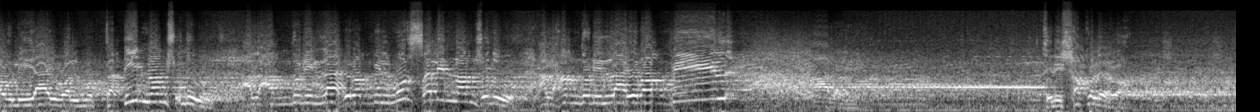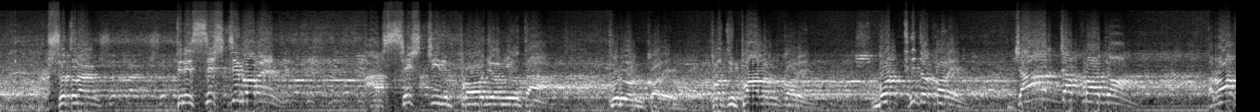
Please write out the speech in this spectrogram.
আউলিয়াই ওয়াল মুত্তাকিন নন শুধু, আলহামদুলিল্লাহ রব্বিল মুরসালিন নন শুধু, আলহামদুলিল্লাহ রব্বিল আলামিন। তিনি সকলের রব। সুতরাং তিনি সৃষ্টি করেন আর সৃষ্টির প্রয়োজনীয়তা পূরণ করেন, প্রতিপালন করেন, বর্ধিত করেন। যার যা প্রয়োজন, রব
